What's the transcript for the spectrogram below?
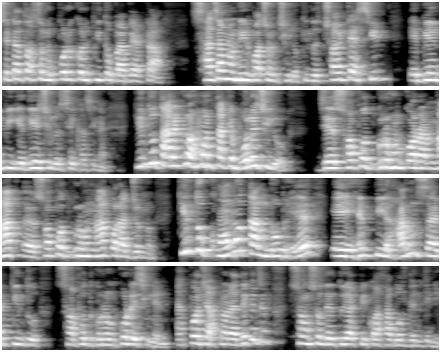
সেটা তো আসলে পরিকল্পিতভাবে একটা সাজানো নির্বাচন ছিল, কিন্তু ছয়টা সিট এ বিএনপিকে দিয়েছিল শেখ হাসিনা। কিন্তু তারেক রহমান তাকে বলেছিল যে শপথ গ্রহণ করার না, শপথ গ্রহণ না করার জন্য। কিন্তু ক্ষমতার লোভে এই এমপি হারুন সাহেব কিন্তু শপথ গ্রহণ করেছিলেন। এক পর্যায়ে আপনারা দেখেছেন, সংসদে দু একটি কথা বলতেন তিনি।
